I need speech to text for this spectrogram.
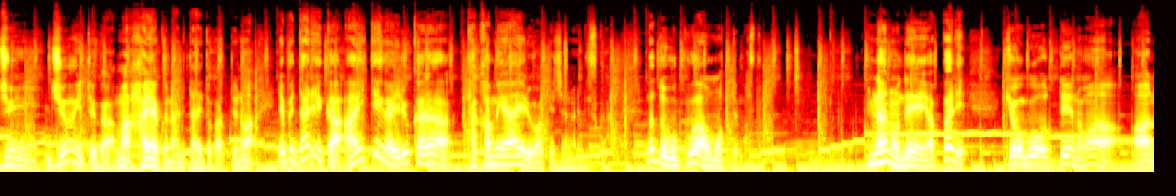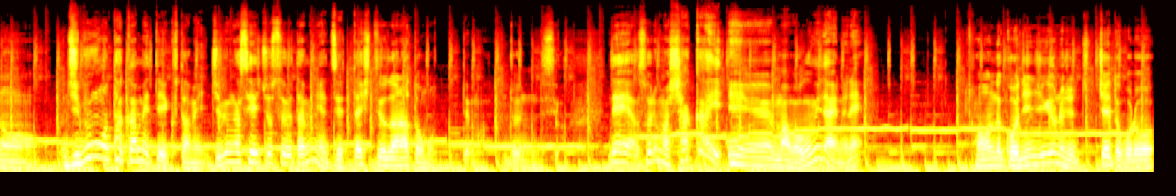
順位順位というかまあ速くなりたいとかっていうのはやっぱり誰か相手がいるから高め合えるわけじゃないですか。だと僕は思ってます。なのでやっぱり競合っていうのはあの自分を高めていくため自分が成長するためには絶対必要だなと思ってるんですよ。でそれも社会、えー、まあ僕みたいなねほんで個人事業主ちっちゃいところ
